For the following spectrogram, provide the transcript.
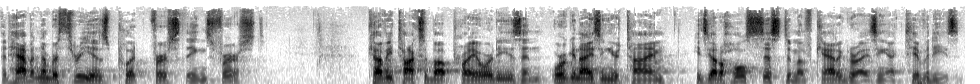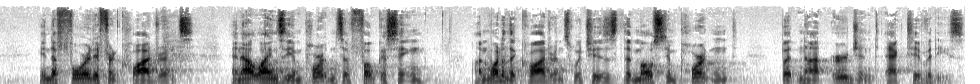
But habit number three is put first things first. Covey talks about priorities and organizing your time. He's got a whole system of categorizing activities into four different quadrants and outlines the importance of focusing on one of the quadrants, which is the most important but not urgent activities.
